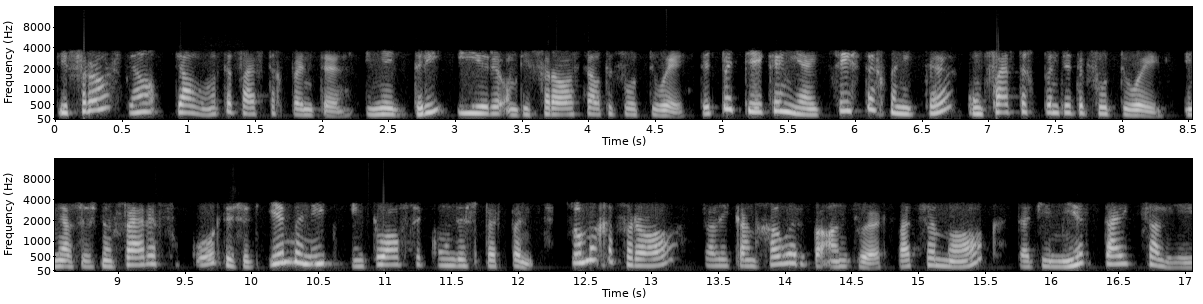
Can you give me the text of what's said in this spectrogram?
Die vraestel tel 150 punte en jy het 3 ure om die vraestel te voltooi. Dit beteken jy het 60 minute om 50 punte te voltooi. En as ons nou verder verkort, is dit 1 minuut en 12 sekondes per punt. Sommige vrae sal jy kan gouer beantwoord wat se maak dat jy meer tyd sal hê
